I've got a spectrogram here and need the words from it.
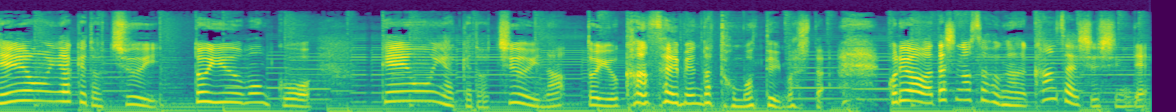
低温やけど注意という文句を低温やけど注意なという関西弁だと思っていました。これは私の祖父が関西出身で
